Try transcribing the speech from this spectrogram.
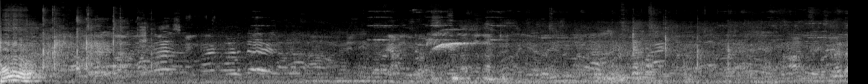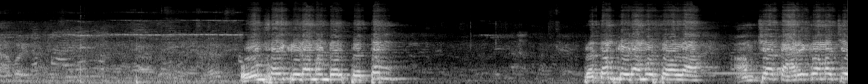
हॅलो. ओमसाई क्रीडा मंडळ प्रथम प्रथम क्रीडा महोत्सवाला आमच्या कार्यक्रमाचे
